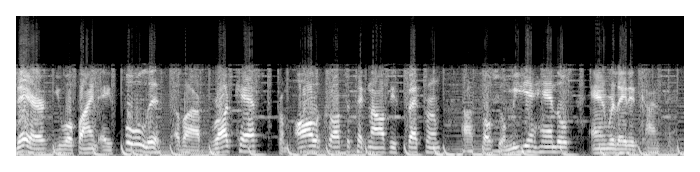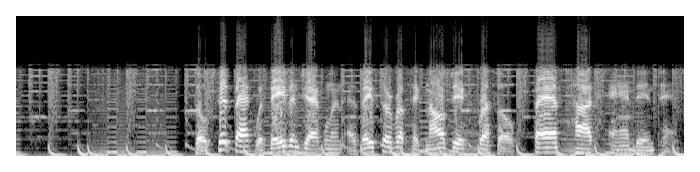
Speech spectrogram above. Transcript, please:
There, you will find a full list of our broadcasts from all across the technology spectrum, our social media handles, and related content. So sit back with Dave and Jacqueline as they serve up Technology Expresso, fast, hot, and intense.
